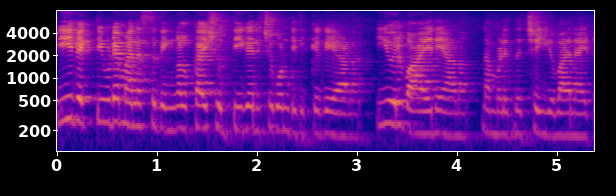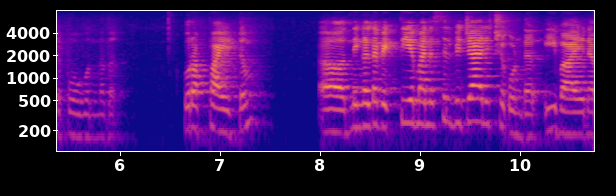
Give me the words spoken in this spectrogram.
ഈ വ്യക്തിയുടെ മനസ്സ് നിങ്ങൾക്കായി ശുദ്ധീകരിച്ചു കൊണ്ടിരിക്കുകയാണ് ഈ ഒരു വായനയാണ് നമ്മൾ ഇന്ന് ചെയ്യുവാനായിട്ട് പോകുന്നത്. ഉറപ്പായിട്ടും നിങ്ങളുടെ വ്യക്തിയെ മനസ്സിൽ വിചാരിച്ചുകൊണ്ട് ഈ വായന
